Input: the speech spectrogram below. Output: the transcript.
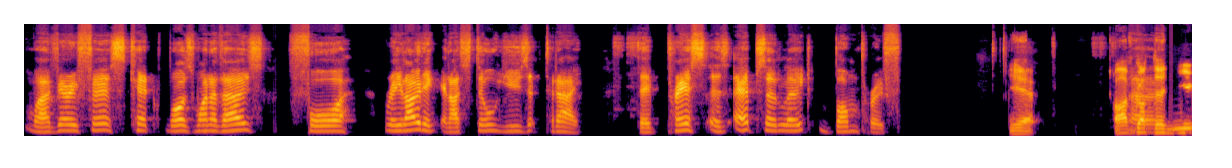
My very first kit was one of those for reloading, and I still use it today. The press is absolute bomb proof. Yeah. I've got uh, the new,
